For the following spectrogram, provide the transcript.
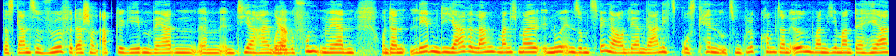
dass ganze Würfe da schon abgegeben werden ähm, im Tierheim Ja. oder gefunden werden. Und dann leben die jahrelang manchmal nur in so einem Zwinger und lernen gar nichts groß kennen. Und zum Glück kommt dann irgendwann jemand daher,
